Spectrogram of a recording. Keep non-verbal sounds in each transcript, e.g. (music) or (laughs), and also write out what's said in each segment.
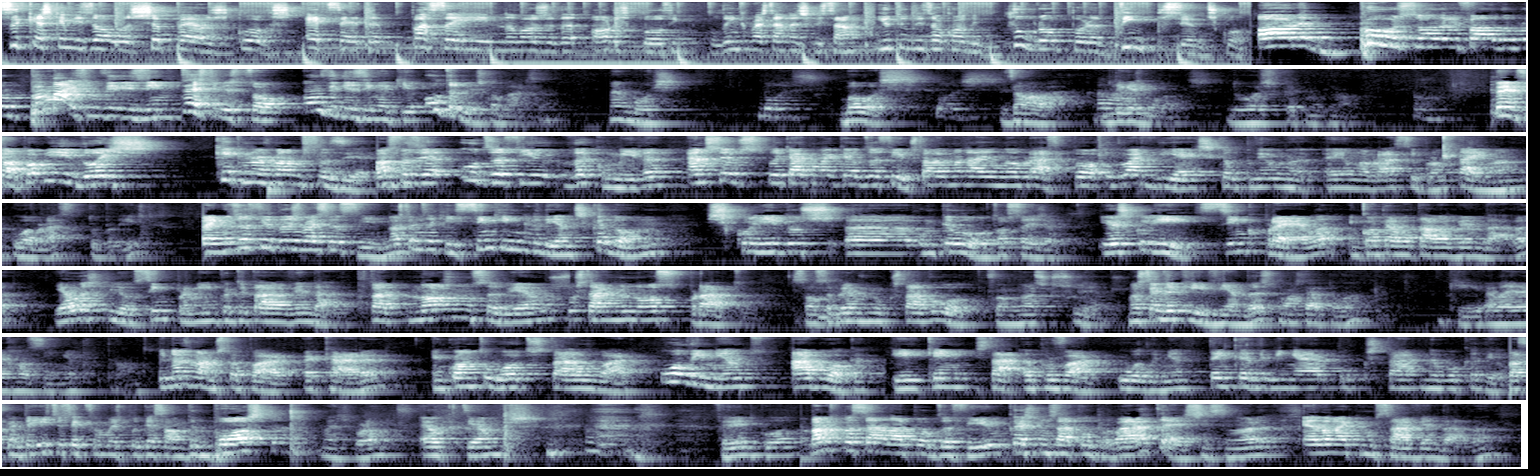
Se queres camisolas, chapéus, gorros, etc, passa aí na loja da Horus Clothing, o link vai estar na descrição e utiliza o código DOBROW para 20% de desconto. Ora, boas pessoal, e fala Dobrou para mais um videozinho. Desta vez pessoal, um videozinho aqui, outra vez com a Márcia. Não é boas? Boas. Boas. Boas. Então lá, Olá. digas boas. Duas fica muito mal. Hum. Bem pessoal, para o vídeo 2, o que é que nós vamos fazer? Vamos fazer o desafio da comida. Antes de eu vos explicar como é que é o desafio, gostava de mandar aí um abraço para o Eduardo Diegues, que ele pediu-me aí um abraço e pronto, está aí mano, o abraço que tu pediste. Bem, o desafio de hoje vai ser o seguinte, nós temos aqui 5 ingredientes cada um, escolhidos ah, um pelo outro, ou seja, eu escolhi 5 para ela, enquanto ela estava vendada, e ela escolheu 5 para mim enquanto eu estava vendada. Portanto, nós não sabemos o que está no nosso prato, só sabemos no que está do outro, fomos nós que escolhemos. Nós temos aqui vendas, mostra a tua, aqui, ela é rosinha. E nós vamos tapar a cara, enquanto o outro está a levar o alimento à boca. E quem está a provar o alimento tem que adivinhar o que está na boca dele. Basicamente é isto, eu sei que foi uma explicação de bosta, mas pronto, é o que temos. (laughs) Vamos passar lá para o desafio. Queres começar tu a provar? Queres, sim senhora. Ela vai começar vendada.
